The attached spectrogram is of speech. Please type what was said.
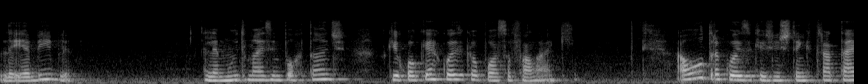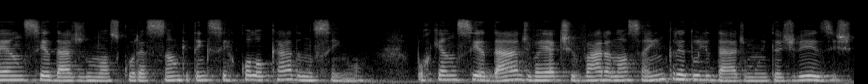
Leia a Bíblia. Ela é muito mais importante do que qualquer coisa que eu possa falar aqui. A outra coisa que a gente tem que tratar é a ansiedade do nosso coração, que tem que ser colocada no Senhor. Porque a ansiedade vai ativar a nossa incredulidade muitas vezes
